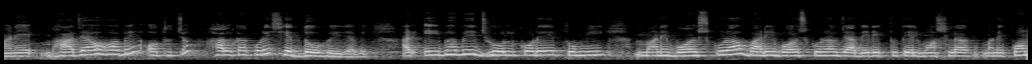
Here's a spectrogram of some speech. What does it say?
মানে ভাজাও হবে, অথচ হালকা করে সেদ্ধও হয়ে যাবে। আর এইভাবে ঝোল করে তুমি মানে বয়স্করাও, বাড়ির বয়স্করাও যাদের একটু তেল মশলা মানে কম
